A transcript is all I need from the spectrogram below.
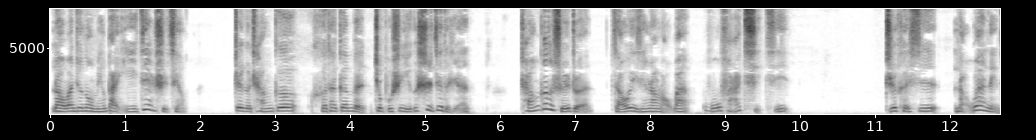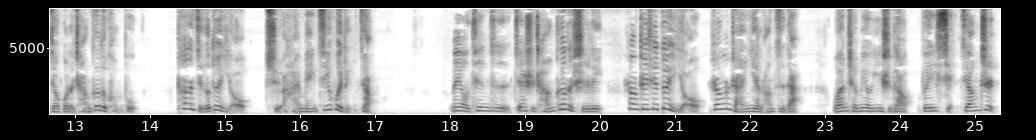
老万就弄明白一件事情。这个长歌和他根本就不是一个世界的人，长歌的水准早已经让老万无法企及。只可惜老万领教过了长歌的恐怖，他的几个队友却还没机会领教。没有亲自见识长歌的实力，让这些队友仍然夜郎自大，完全没有意识到危险将至。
